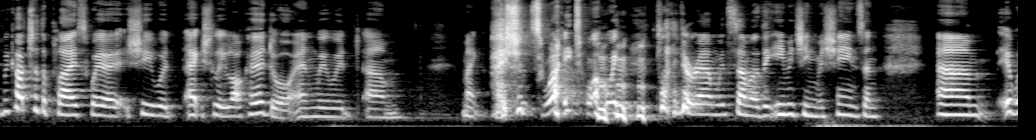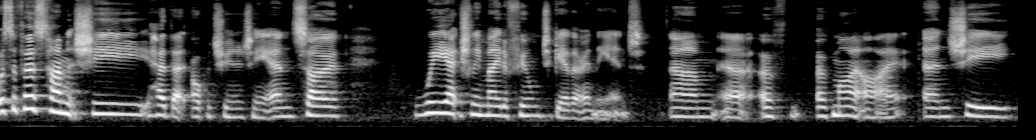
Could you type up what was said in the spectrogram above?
we got to the place where she would actually lock her door and we would um, make the patients wait while we played around with some of the imaging machines. And um, it was the first time that she had that opportunity. And so we actually made a film together in the end um, uh, of, of my eye. And she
